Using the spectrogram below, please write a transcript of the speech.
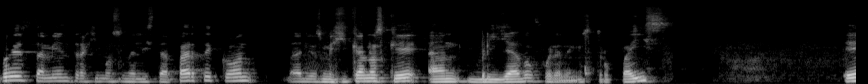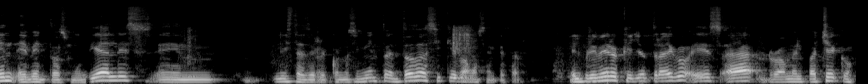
pues también trajimos una lista aparte con varios mexicanos que han brillado fuera de nuestro país en eventos mundiales, en listas de reconocimiento, en todo, así que vamos a empezar. El primero que yo traigo es a Rommel Pacheco.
